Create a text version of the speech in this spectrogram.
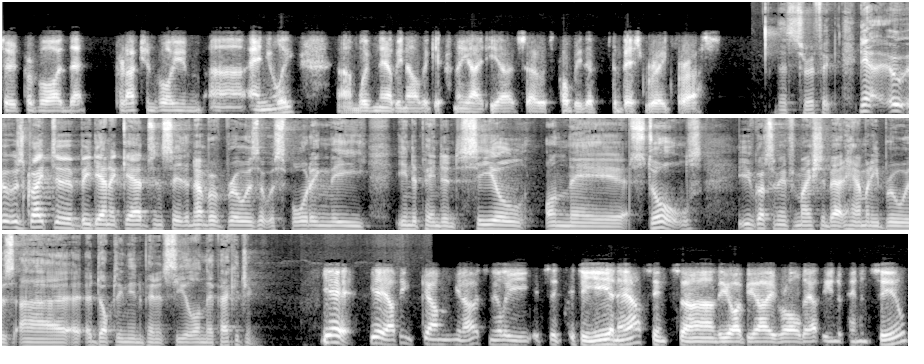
to provide that production volume uh, annually. Um, we've now been able to get from the ATO, so it's probably the, the best read for us. That's terrific. Now, it was great to be down at Gabs and see the number of brewers that were sporting the independent seal on their stalls. You've got some information about how many brewers are adopting the independent seal on their packaging. Yeah, yeah, I think um, you know it's nearly it's a, it's a year now since uh, the IBA rolled out the independent seal,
